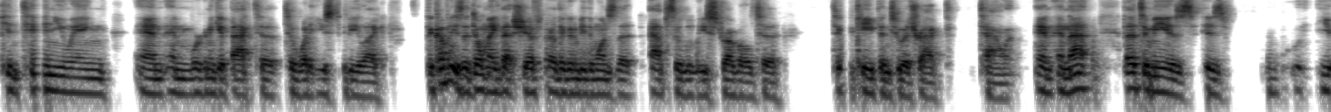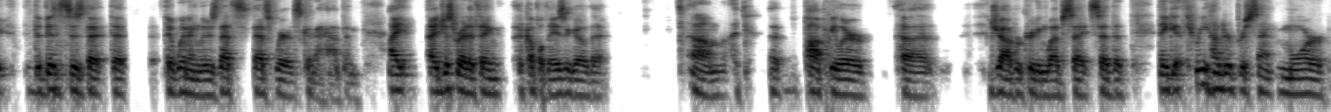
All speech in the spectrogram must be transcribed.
continuing, and and we're going to get back to to what it used to be like." The companies that don't make that shift are they going to be the ones that absolutely struggle to to keep and to attract talent. And and that that to me is is you, the businesses that that that win and lose that's that's where it's going to happen. I i just read a thing a couple days ago that um, a popular uh, job recruiting website said that they get 300% more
